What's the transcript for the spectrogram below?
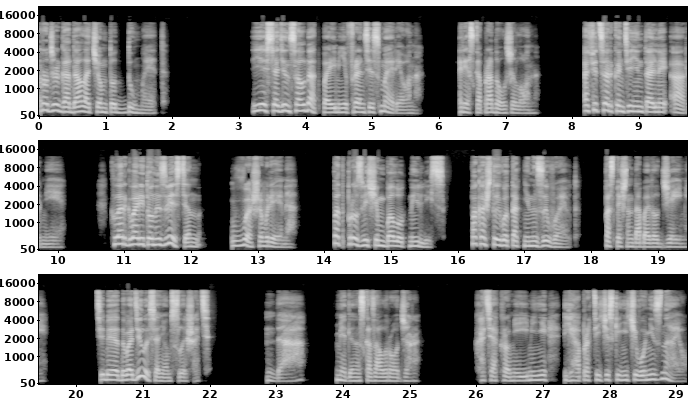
Роджер гадал, о чем тот думает. «Есть один солдат по имени Фрэнсис Мэрион», — резко продолжил он. офицер континентальной армии. Клэр говорит, он известен в ваше время под прозвищем «Болотный лис». Пока что его так не называют», — поспешно добавил Джейми. «Тебе доводилось о нем слышать?» «Да», — медленно сказал Роджер. «Хотя кроме имени я практически ничего не знаю.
